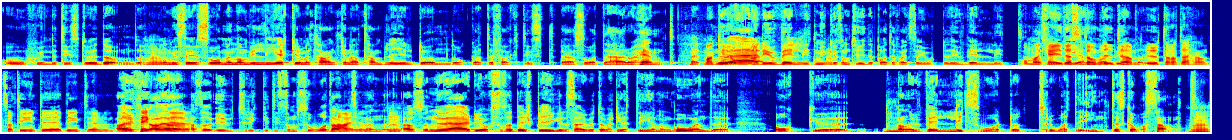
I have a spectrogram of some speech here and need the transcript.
oskyldig tills du är dömd. Mm. Om vi säger så. Men om vi leker med tanken att han blir dömd och att det faktiskt är så att det här har hänt. nu är det ju väldigt mycket mm. som tyder på att det faktiskt har gjort det. Det är väldigt. Och man alltså, kan ju dessutom bli dömd utan att det har hänt. Så det är inte, det är inte en perfekt. Ja, ja, alltså uttrycket som sådant. Ja, men mm. alltså nu är det ju också så att Der Spiegels arbete har varit jättegenomgående. Och eh, man har ju väldigt svårt att tro att det inte ska vara sant. Mm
